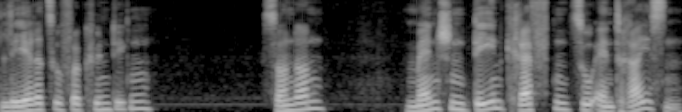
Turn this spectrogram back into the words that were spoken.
Lehre zu verkündigen, sondern Menschen den Kräften zu entreißen,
